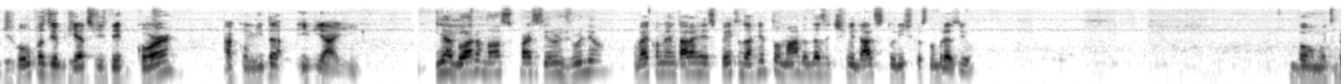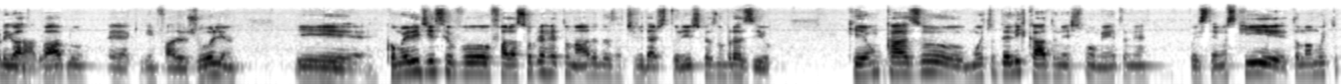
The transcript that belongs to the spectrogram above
de roupas e objetos de decor, a comida e viagem. E agora nosso parceiro Julian vai comentar a respeito da retomada das atividades turísticas no Brasil. Bom, muito obrigado, Pablo. É, aqui quem fala é o Julian. E, como ele disse, eu vou falar sobre a retomada das atividades turísticas no Brasil, que é um caso muito delicado neste momento, né? Pois temos que tomar muito,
